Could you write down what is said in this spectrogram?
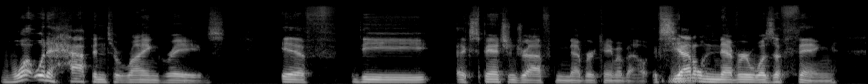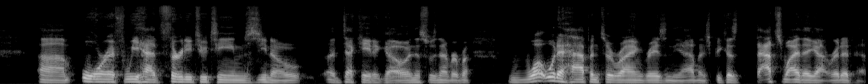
what would have happened to Ryan Graves if the expansion draft never came about, if Seattle never was a thing, um, or if we had 32 teams, you know, a decade ago and this was never what would have happened to Ryan Graves in the Avalanche because that's why they got rid of him.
